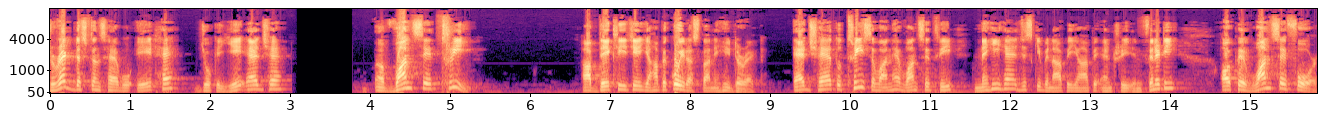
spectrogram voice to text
ڈائریکٹ ڈسٹینس ہے وہ ایٹ ہے، جو کہ یہ ایج ہے. Uh, ون سے تھری آپ دیکھ لیجیے یہاں پہ کوئی رستہ نہیں ڈائریکٹ ایج ہے تو تھری سے ون ہے ون سے تھری نہیں ہے، جس کی بنا پہ یہاں پہ انٹری انفینٹی اور پھر ون سے فور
